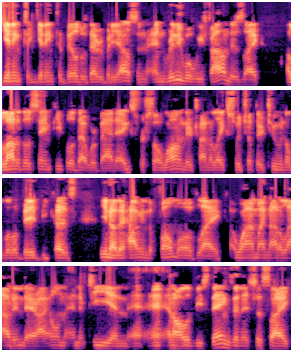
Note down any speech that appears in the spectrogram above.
getting to getting to build with everybody else. And and really, what we found is like a lot of those same people that were bad eggs for so long, they're trying to like switch up their tune a little bit because you know they're having the FOMO of like, why am I not allowed in there? I own the NFT and and, and all of these things, and it's just like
